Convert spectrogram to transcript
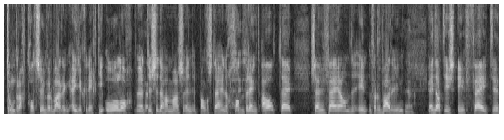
toen bracht God ze in verwarring en je kreeg die oorlog eh, Ja. tussen de Hamas en de Palestijnen. God Precies. brengt altijd zijn vijanden in verwarring. Ja. En dat is in feite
